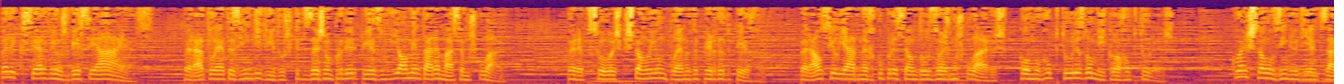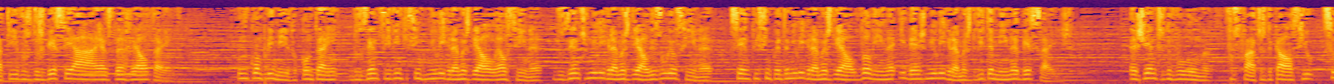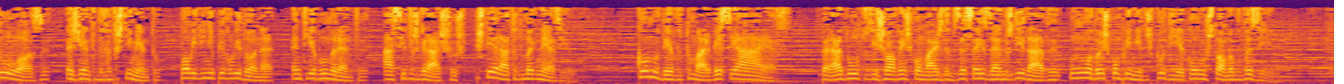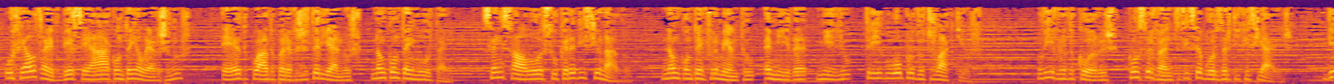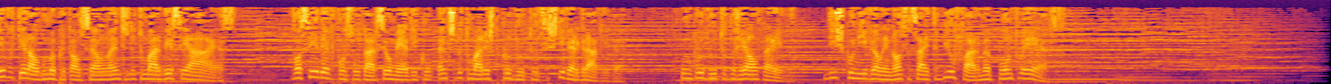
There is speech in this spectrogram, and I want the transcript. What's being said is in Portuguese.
Para que servem os BCAAs? Para atletas e indivíduos que desejam perder peso e aumentar a massa muscular. Para pessoas que estão em um plano de perda de peso. Para auxiliar na recuperação de lesões musculares, como rupturas ou micro-rupturas. Quais são os ingredientes ativos dos BCAAs da Realtade? Um comprimido contém 225 mg de L-leucina, 200 mg de L-isoleucina, 150 mg de L-valina e 10 mg de vitamina B6. Agentes de volume, fosfatos de cálcio, celulose, agente de revestimento, polivinilpirrolidona, antiaglomerante, ácidos graxos, estearato de magnésio. Como devo tomar BCAAs? Para adultos e jovens com mais de 16 anos de idade, um ou dois comprimidos por dia com o estômago vazio. O Healthade BCAA contém alérgenos? É adequado para vegetarianos, não contém glúten. Sem sal ou açúcar adicionado. Não contém fermento, amida, milho, trigo ou produtos lácteos. Livre de cores, conservantes e sabores artificiais. Devo ter alguma precaução antes de tomar BCAAS. Você deve consultar seu médico antes de tomar este produto se estiver grávida. Um produto de Realtade. Disponível em nosso site biofarma.es.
